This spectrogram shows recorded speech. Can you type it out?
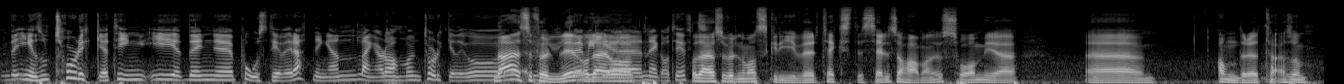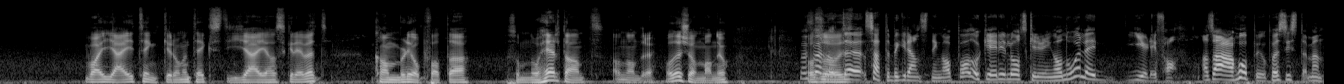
Det er ingen som tolker ting i den eh, positive retningen lenger, da. Man tolker det jo Nei, selvfølgelig, Det og det er jo- negativt. Og det er jo selvfølgelig når man skriver tekster selv, så har man jo så mye uh, andre Altså Hva jeg tenker om en tekst jeg har skrevet, kan bli oppfatta som noe helt annet av den andre. Og det skjønner man jo. Men føler du at det setter begrensninger på dere i låtskrivinga nå, eller gir de faen? Altså, jeg håper jo på det siste, men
